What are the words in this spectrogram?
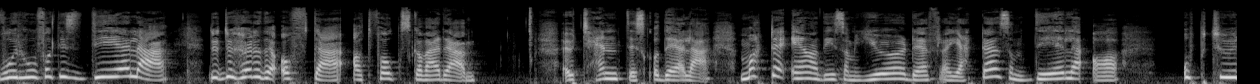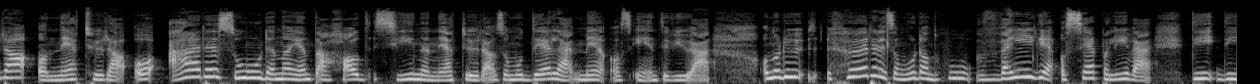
hvor hun faktisk deler Du, du hører det ofte at folk skal være autentisk å dele. Marte er en av de som gjør det fra hjertet, som deler av oppturer og nedturer. Og æresord denne jenta hatt sine nedturer, som hun deler med oss i intervjuet. Og når du hører liksom hvordan hun velger å se på livet, de, de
